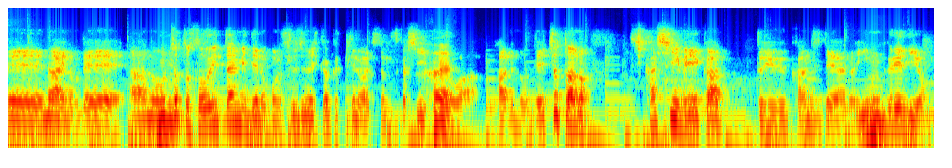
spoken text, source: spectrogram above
えーないのであの、うん。ちょっとそういった意味でのこの数字の比較っていうのはちょっと難しいところはあるので、ちょっとあの近しいメーカーという感じであの Ingredion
